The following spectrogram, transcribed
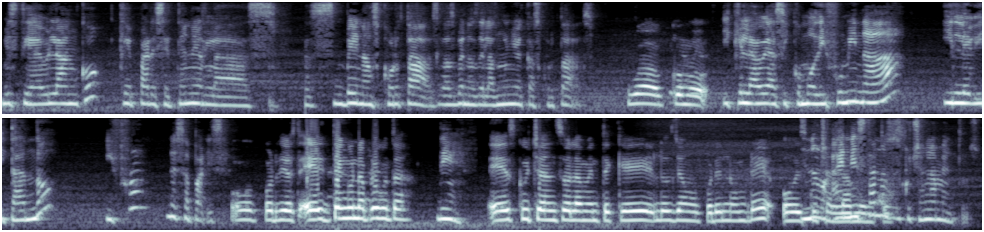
vestida de blanco que parece tener las, las venas cortadas, las venas de las muñecas cortadas. Wow, como. Y que la ve así como difuminada y levitando y ¡frum! desaparece. Oh, por Dios. Eh, tengo una pregunta. Dime. ¿Escuchan solamente que los llamo por el nombre o escuchan No, en lamentos? esta no se escuchan lamentos.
